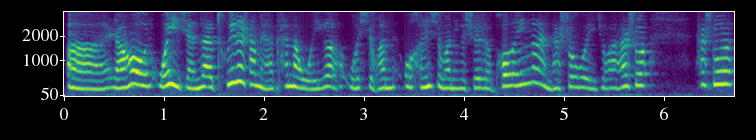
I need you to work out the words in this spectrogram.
啊，然后我以前在 Twitter 上面还看到我一个我喜欢我很喜欢的一个学者 Paul England 他说过一句话，他说他说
